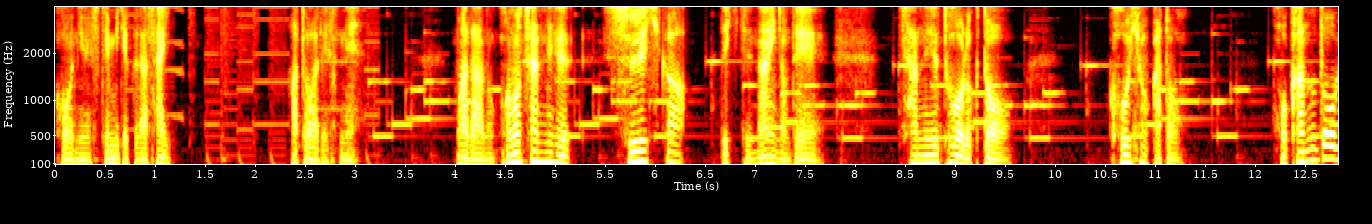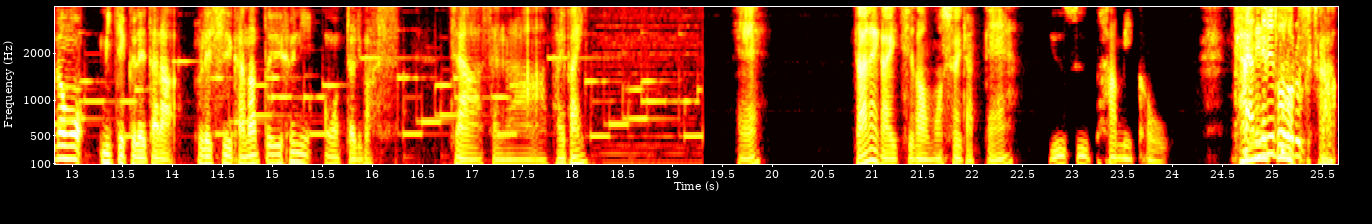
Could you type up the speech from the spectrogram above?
購入してみてください。あとはですね、まだあの、このチャンネル収益化できてないので、チャンネル登録と高評価と他の動画も見てくれたら嬉しいかなというふうに思っております。じゃあ、さよなら、バイバイ。え？誰が一番面白いだって？ユースパミコ。チャンネル登録しか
